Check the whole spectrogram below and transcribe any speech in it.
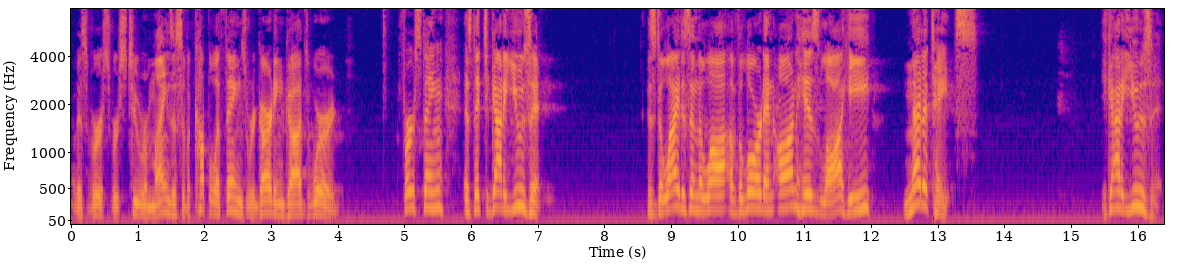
This verse, verse 2, reminds us of a couple of things regarding God's Word. First thing is that you gotta use it. His delight is in the law of the Lord, and on His law He meditates. You gotta use it.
